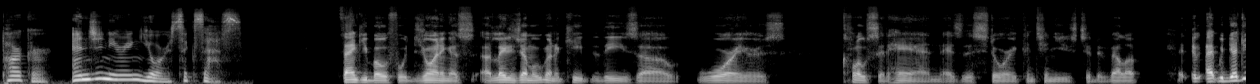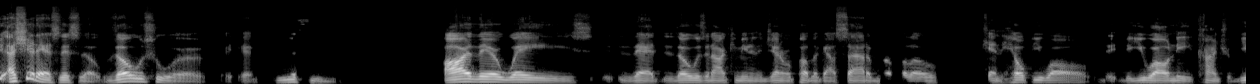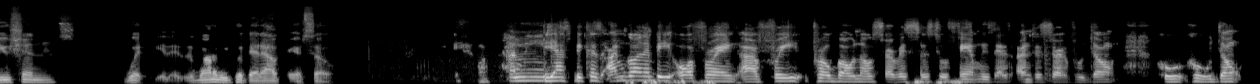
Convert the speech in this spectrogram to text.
Parker, engineering your success. Thank you both for joining us. Uh, ladies and gentlemen, we're going to keep these uh, warriors close at hand as this story continues to develop. I, I- I should ask this, though. Those who are uh, listening, are there ways that those in our community, the general public outside of Buffalo, can help you all? Do you all need contributions? What? Why don't we put that out there? So, I mean, Yes, because I'm going to be offering uh, free pro bono services to families that is underserved who don't who who don't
